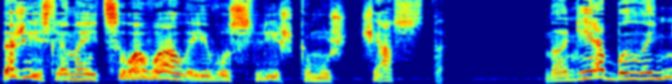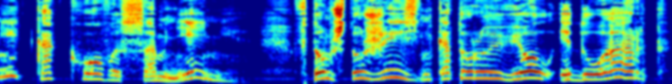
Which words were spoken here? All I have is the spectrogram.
даже если она и целовала его слишком уж часто? Но не было никакого сомнения в том, что жизнь, которую вел Эдуард,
